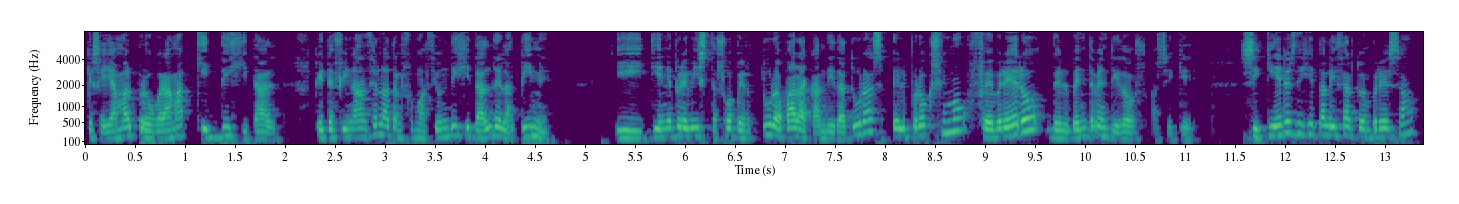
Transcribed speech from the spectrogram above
que se llama el programa Kit Digital, que te financia en la transformación digital de la pyme y tiene prevista su apertura para candidaturas el próximo febrero del 2022. Así que si quieres digitalizar tu empresa,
